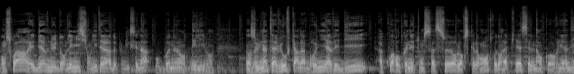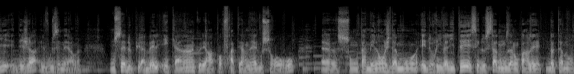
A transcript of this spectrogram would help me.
Bonsoir et bienvenue dans l'émission littéraire de Public Sénat Au bonheur des livres. Dans une interview, Carla Bruni avait dit À quoi reconnaît-on sa sœur lorsqu'elle rentre dans la pièce? Elle n'a encore rien dit et déjà elle vous énerve. On sait depuis Abel et Caïn que les rapports fraternels ou sororaux euh, sont un mélange d'amour et de rivalité et c'est de cela dont nous allons parler notamment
